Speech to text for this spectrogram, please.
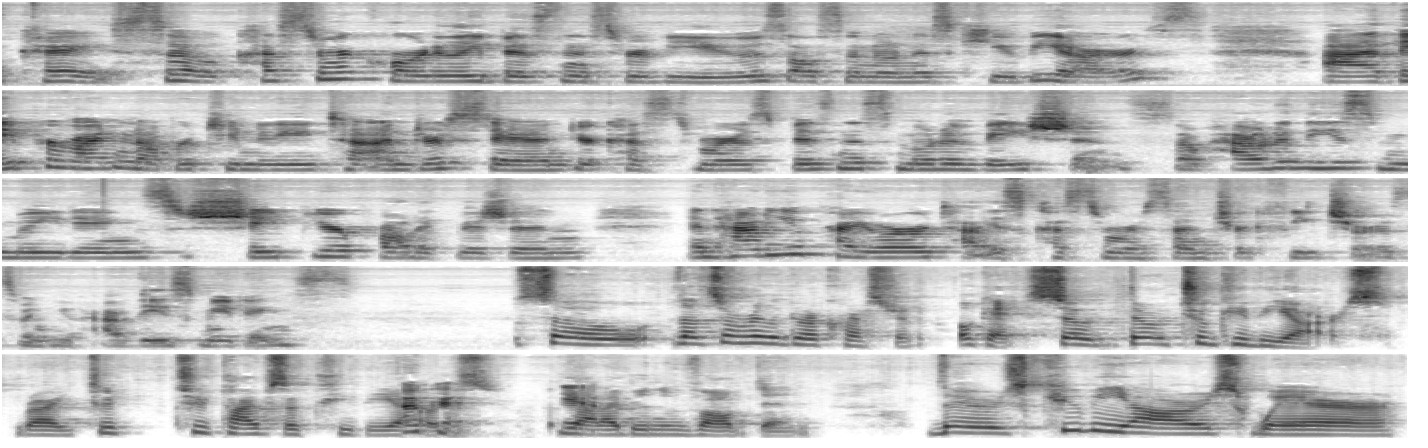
Okay, so customer quarterly business reviews, also known as QBRs, uh, they provide an opportunity to understand your customers' business motivations. So, how do these meetings shape your product vision, and how do you prioritize customer centric features when you have these meetings? So that's a really good question. Okay, so there are two QBRs, right? Two two types of QBRs Okay, yeah. that I've been involved in. There's QBRs where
